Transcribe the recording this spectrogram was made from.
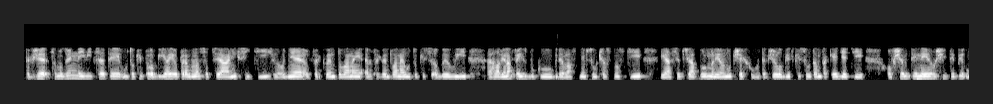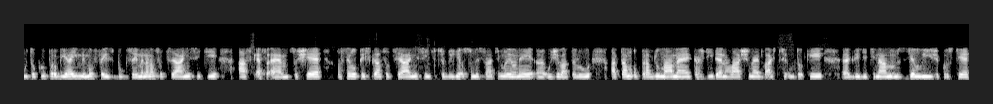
Takže samozřejmě nejvíce ty útoky probíhají opravdu na sociálních sítích. Hodně frekventované, frekventované útoky se objevují hlavně na Facebooku, kde vlastně v současnosti je asi třeba půl milionu Čechů, takže logicky jsou tam také děti. Ovšem ty nejhorší typy útoků probíhají mimo Facebook, zejména na sociální síti Ask.fm, což je vlastně lotyšská sociální síť s přibližně 80 miliony uh, uživatelů a tam opravdu máme každý den hlášené dva až tři útoky, uh, kdy děti nám sdělují, že prostě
